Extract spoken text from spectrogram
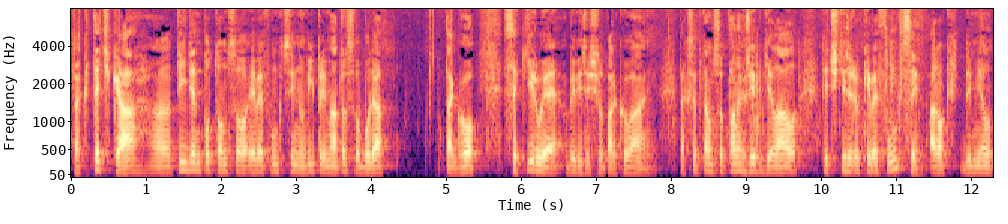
tak teďka, eh, týden potom, co je ve funkci nový primátor Svoboda, tak ho sekíruje, aby vyřešil parkování. Tak se ptám, co pan Hřib dělal ty čtyři roky ve funkci a rok, kdy měl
